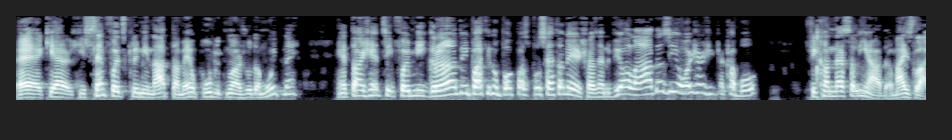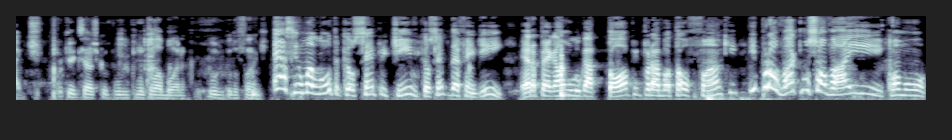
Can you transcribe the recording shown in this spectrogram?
é, que, era, que sempre foi discriminado também, o público não ajuda muito, né? Então a gente foi migrando e partindo um pouco para o sertanejo, fazendo violadas, e hoje a gente acabou ficando nessa linhada, mais light. Por que, que você acha que o público não colabora? O público do funk? É assim, uma luta que eu sempre tive, que eu sempre defendi, era pegar um lugar top pra botar o funk e provar que não só vai como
